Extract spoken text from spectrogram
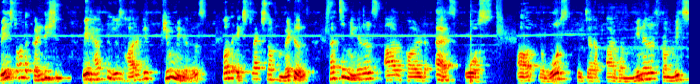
Based on the condition, we have to use hardly few minerals for the extraction of metals. Such minerals are called as ores or the ores which are, are the minerals from which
